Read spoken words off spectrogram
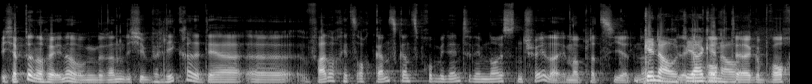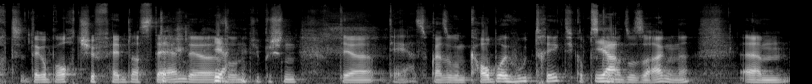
Ich habe da noch Erinnerungen dran. Ich überlege gerade, der äh, war doch jetzt auch ganz, ganz prominent in dem neuesten Trailer immer platziert. Ne? Genau, der ja, genau. Der gebraucht, der gebraucht Schiffhändler Stan, der ja. so einen typischen, der, der ja sogar so einen Cowboy-Hut trägt. Ich glaube, das ja. kann man so sagen. Ne? Ähm,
